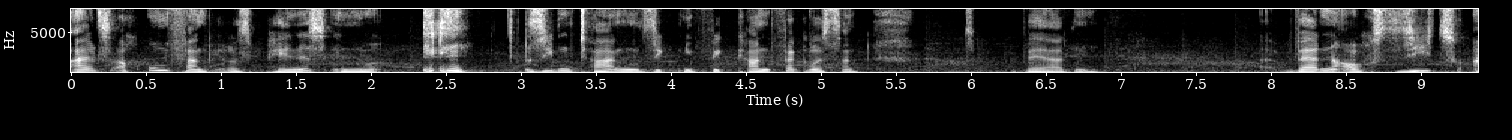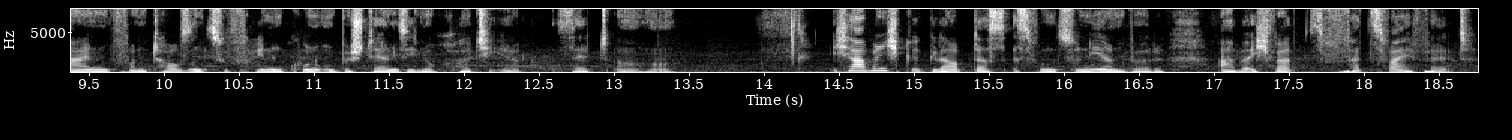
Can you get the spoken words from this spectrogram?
als auch Umfang ihres Penis in nur sieben Tagen signifikant vergrößern werden. Werden auch Sie zu einem von tausend zufriedenen Kunden und bestellen Sie noch heute Ihr Set? Aha. Ich habe nicht geglaubt, dass es funktionieren würde, aber ich war verzweifelt.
